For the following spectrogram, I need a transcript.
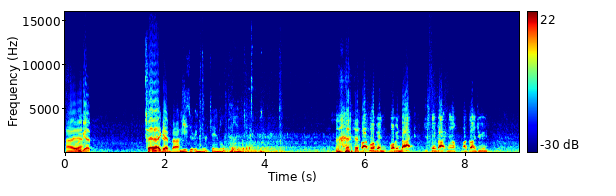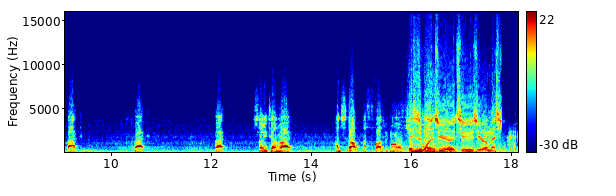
oh yeah. We got. Say that again, Bash. User in your channel timed out. Right, Robin. Robin, back. Just go back now. I'll guide you in. Back. Back. Back. Slowly turn right. And stop. That's as far as we can go. This is 1020 message. Right,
